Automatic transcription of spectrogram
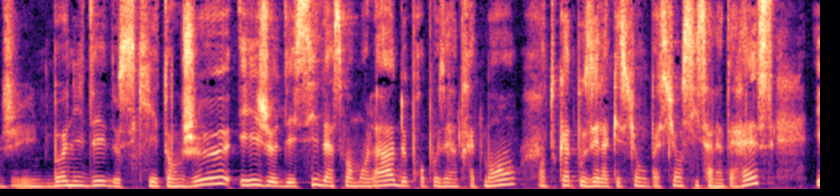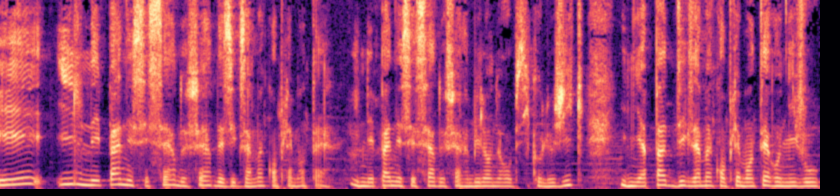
j'ai une bonne idée de ce qui est en jeu et je décide à ce moment-là de proposer un traitement, en tout cas de poser la question au patient si ça l'intéresse. Et il n'est pas nécessaire de faire des examens complémentaires. Il n'est pas nécessaire de faire un bilan neuropsychologique. Il n'y a pas d'examen complémentaire au niveau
